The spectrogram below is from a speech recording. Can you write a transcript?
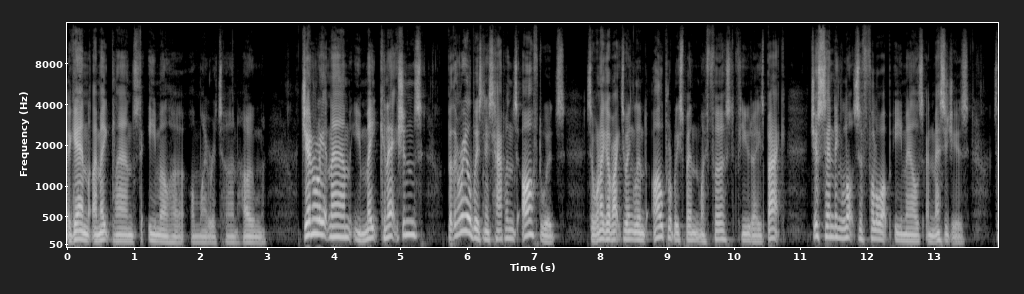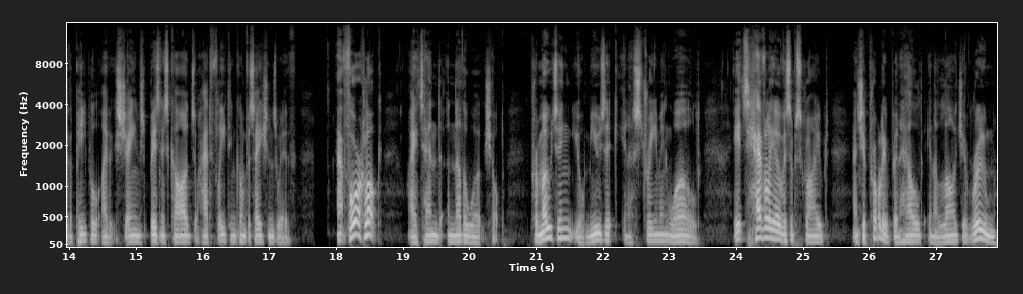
Again, I make plans to email her on my return home. Generally at NAMM, you make connections, but the real business happens afterwards. So when I go back to England, I'll probably spend my first few days back just sending lots of follow up emails and messages to the people I've exchanged business cards or had fleeting conversations with. At four o'clock, I attend another workshop promoting your music in a streaming world. It's heavily oversubscribed and should probably have been held in a larger room.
